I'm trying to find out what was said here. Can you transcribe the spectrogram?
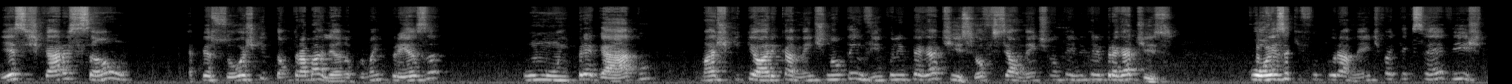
E esses caras são é, pessoas que estão trabalhando para uma empresa, um empregado, mas que teoricamente não tem vínculo empregatício, oficialmente não tem vínculo empregatício. Coisa que futuramente vai ter que ser revista.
